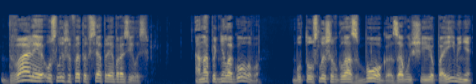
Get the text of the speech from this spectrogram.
Двалия, услышав это, вся преобразилась. Она подняла голову, будто услышав глаз Бога, зовущий ее по имени,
